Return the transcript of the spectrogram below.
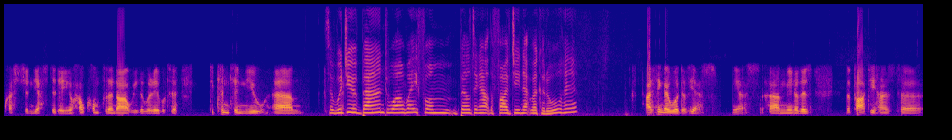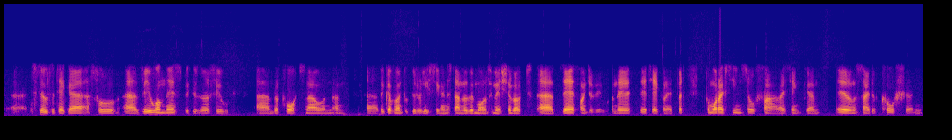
questioned yesterday, you know, how confident are we that we're able to, to continue? Um, so would you have banned Huawei from building out the 5G network at all here? I think I would have, yes. Yes. Um, you know, there's the party has to uh, still to take a, a full uh, view on this because there are a few um, reports now, and, and uh, the government will be releasing, I understand, a little bit more information about uh, their point of view and their, their take on it. But from what I've seen so far, I think um, on the side of caution.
